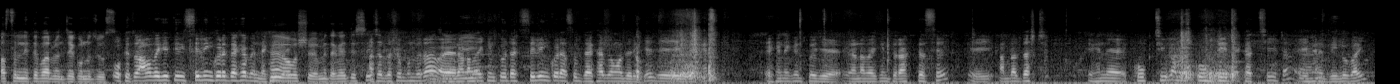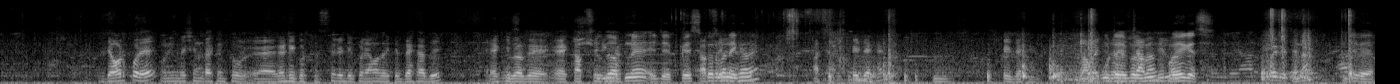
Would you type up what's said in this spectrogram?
পার্সেল নিতে পারবেন যে কোনো জুস ওকে তো আমাদেরকে সিলিং করে দেখাবেন নাকি? হ্যাঁ অবশ্যই আমি দেখাইতেছি। আচ্ছা দর্শক বন্ধুরা রানা ভাই কিন্তু এটা সিলিং করে আসলে দেখাবে আমাদেরকে যে দেখেন এখানে কিন্তু এই যে রানা ভাই কিন্তু রাখতেছে। এই আমরা জাস্ট এখানে কুক ছিল আমরা কুক দিয়ে দেখাচ্ছি এটা। এখানে দিলু ভাই। দেওয়ার পরে উনি মেশিনটা কিন্তু রেডি করতেছে রেডি করে আমাদেরকে দেখাবে কীভাবে কাপ শুধু আপনি এই যে প্রেস করবেন এখানে? আচ্ছা এই দেখেন। এই দেখেন। হয়ে গেছে। হয়ে গেছে না জি ভাইয়া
